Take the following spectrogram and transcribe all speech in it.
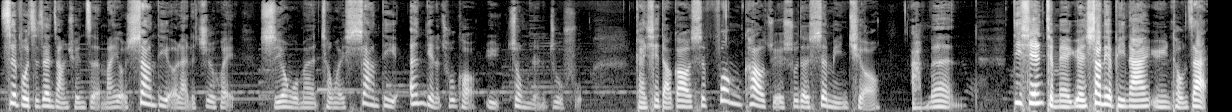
赐福执政掌权者，满有上帝而来的智慧，使用我们成为上帝恩典的出口与众人的祝福。感谢祷告是奉靠主耶稣的圣名求，阿门。弟兄姐妹，愿上帝平安与你同在，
